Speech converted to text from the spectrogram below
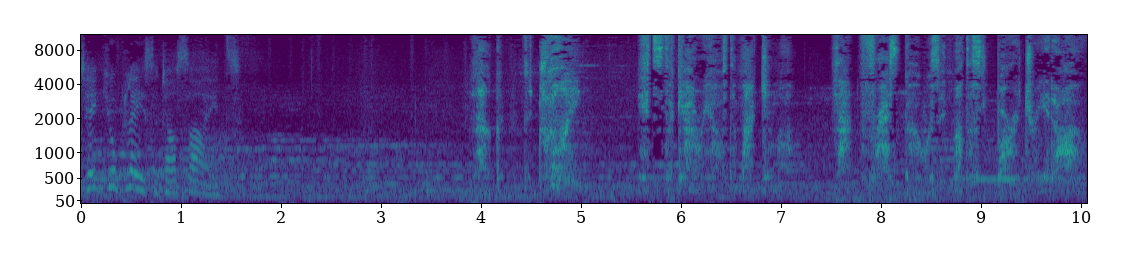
take your place at our sides. Look, the drawing. It's the carrier of the macula. That fresco was in Mother's laboratory at home.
